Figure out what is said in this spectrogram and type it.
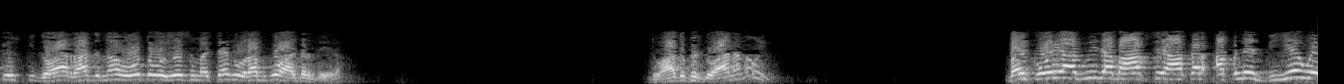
کہ اس کی دعا رد نہ ہو، تو وہ یہ سمجھتا ہے کہ وہ رب کو آرڈر دے رہا۔ دعا تو پھر دعا نہ ہوئی۔ بھائی، کوئی آدمی جب آپ سے آ کر اپنے دیے ہوئے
